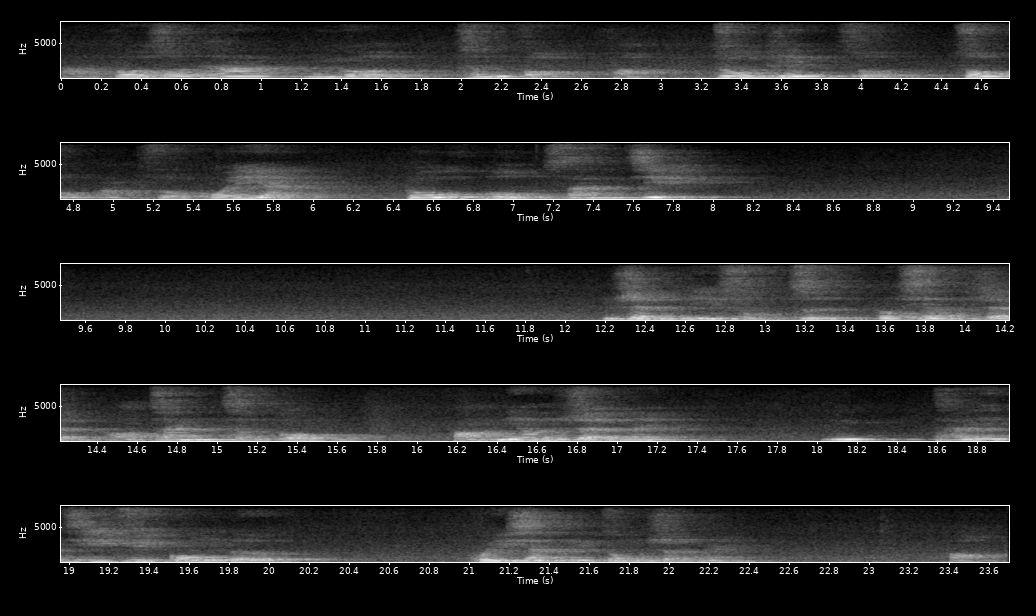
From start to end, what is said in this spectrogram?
啊，佛说他能够成佛，啊，诸天所宗啊，所归养。独步三界，忍力所致，都是要忍啊，才能成功。啊，你要忍呢，你才能积聚功德，回向给众生呢。啊，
